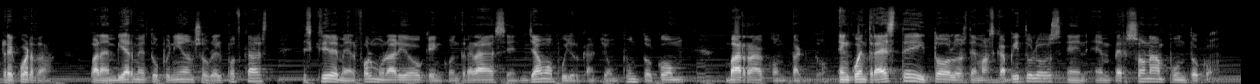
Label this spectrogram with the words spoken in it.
Recuerda, para enviarme tu opinión sobre el podcast, escríbeme al formulario que encontrarás en llamopuyolcanchon.com barra contacto. Encuentra este y todos los demás capítulos en enpersona.com.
